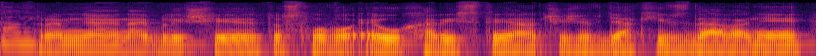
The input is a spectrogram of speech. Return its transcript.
Pre mňa je najbližšie to slovo Eucharistia, čiže vďaky vzdávanie.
